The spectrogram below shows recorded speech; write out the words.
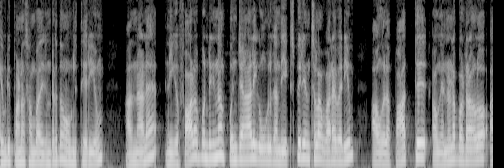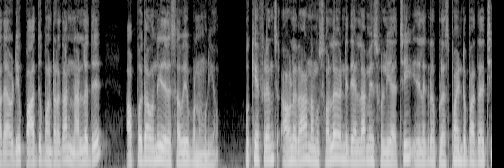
எப்படி பணம் சம்பாதிக்கின்றதும் அவங்களுக்கு தெரியும். அதனால் நீங்கள் ஃபாலோ பண்ணுறீங்கன்னா கொஞ்ச நாளைக்கு உங்களுக்கு அந்த எக்ஸ்பீரியன்ஸ் எல்லாம் வர வரையும் அவங்கள பார்த்து அவங்க என்னென்ன பண்ணுறாங்களோ அதை அப்படியே பார்த்து பண்ணுறது தான் நல்லது. அப்போ தான் வந்து இதில் சர்வே பண்ண முடியும். ஓகே ஃப்ரெண்ட்ஸ் அவ்வளோதான் நம்ம சொல்ல வேண்டியது எல்லாமே சொல்லியாச்சு. இதில் இருக்கிற ப்ளஸ் பாயிண்ட்டும் பார்த்தாச்சு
